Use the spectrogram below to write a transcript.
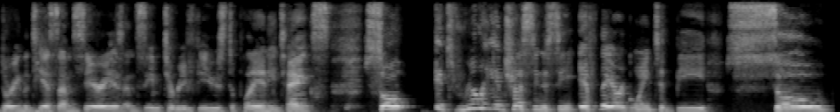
during the TSM series and seemed to refuse to play any tanks. So it's really interesting to see if they are going to be so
